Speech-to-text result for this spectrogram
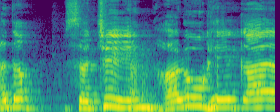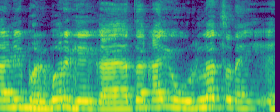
आता सचिन हळू घे काय आणि भरभर घे काय? आता काही उरलंच नाहीये.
